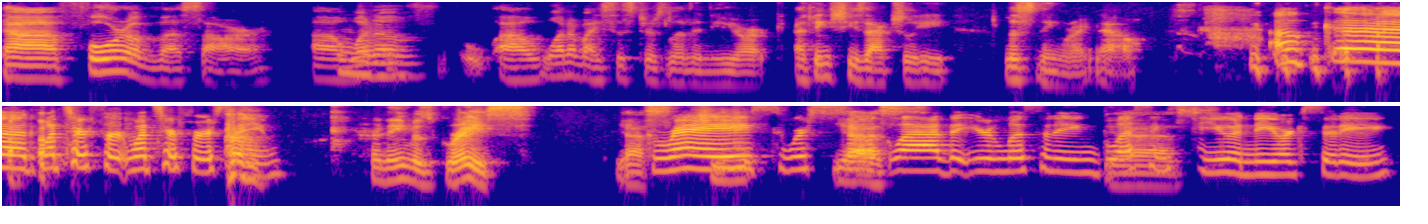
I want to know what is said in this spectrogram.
Uh, four of us are. Uh, mm-hmm. One of uh, one of my sisters live in New York. I think she's actually listening right now. oh, good. What's her fir- What's her first name? her name is Grace. Yes, Grace. She, we're so yes. glad that you're listening. Blessings yes. to you in New York City.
